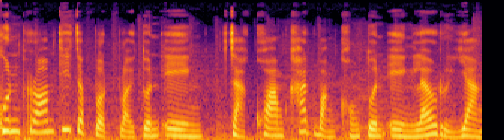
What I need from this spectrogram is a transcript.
คุณพร้อมที่จะปลดปล่อยตนเองจากความคาดหวังของตนเองแล้วหรือยัง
